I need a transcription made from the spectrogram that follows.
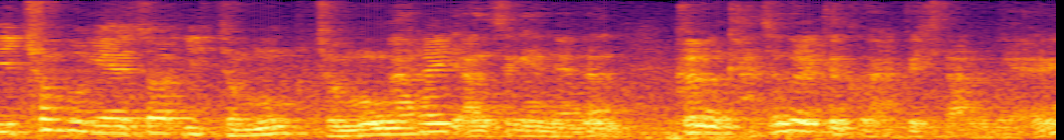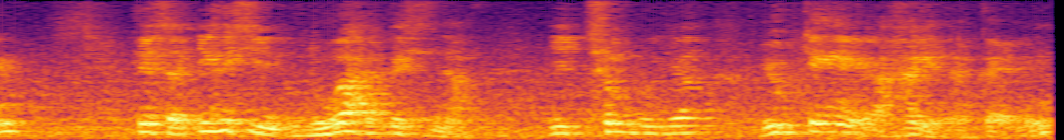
이 천북에서 이 전문, 전문가를 양성해내는 그런 과정을 겪어갈 것이라는 거예요. 그래서 이것이 누가 할 것이냐? 이 천부경 육경회가 하게 될 거예요.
